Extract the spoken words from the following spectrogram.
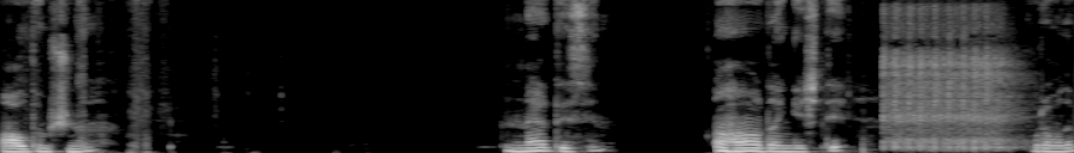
Aldım şunu. Neredesin? Aha oradan geçti. Vuramadım.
